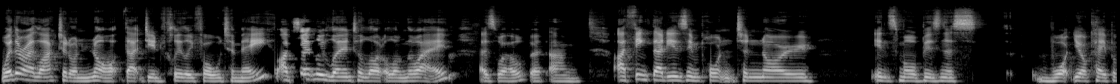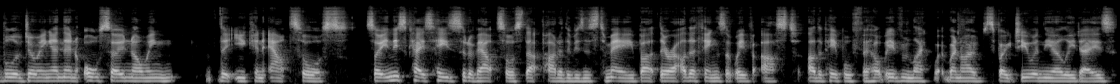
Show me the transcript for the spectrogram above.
whether I liked it or not, that did clearly fall to me. I've certainly learned a lot along the way as well. But um, I think that is important to know in small business what you're capable of doing and then also knowing that you can outsource so in this case, he's sort of outsourced that part of the business to me. But there are other things that we've asked other people for help, even like when I spoke to you in the early days.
